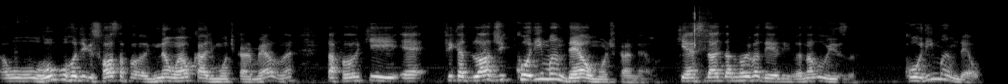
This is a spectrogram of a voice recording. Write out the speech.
o Hugo Rodrigues Rosa, tá não é o cara de Monte Carmelo, né? Tá falando que é, fica do lado de Corimandel, Monte Carmelo, que é a cidade da noiva dele, Ana Luísa. Corimandel.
